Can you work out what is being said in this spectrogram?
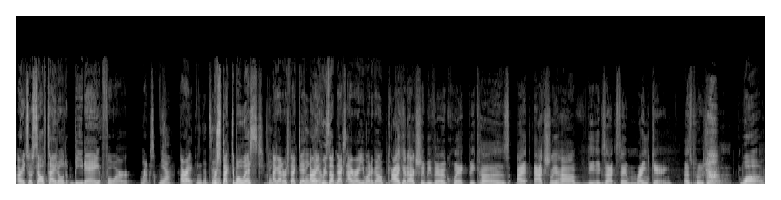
All right, so self-titled B Day for Renaissance. Yeah. All right. I think that's it. Respectable list. Thank- I got to respect it. All right. you. Who's up next? Ira, you want to go? I could actually be very quick because I actually have the exact same ranking as Pooja. Whoa.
